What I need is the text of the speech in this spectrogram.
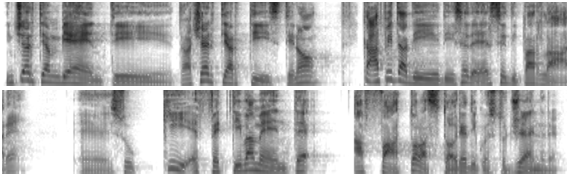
in certi ambienti, tra certi artisti, no? Capita di, di sedersi e di parlare eh, su chi effettivamente ha fatto la storia di questo genere.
